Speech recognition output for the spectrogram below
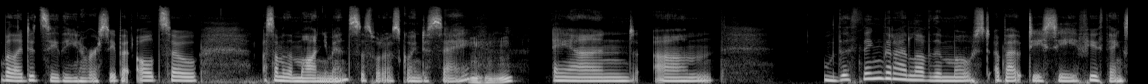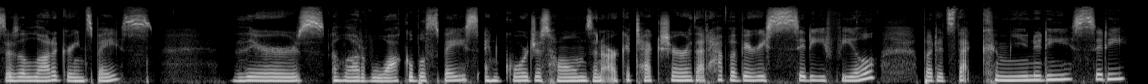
well, I did see the university, but also some of the monuments, is what I was going to say. hmm And um, the thing that I love the most about DC, a few things. There's a lot of green space. There's a lot of walkable space and gorgeous homes and architecture that have a very city feel, but it's that community city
